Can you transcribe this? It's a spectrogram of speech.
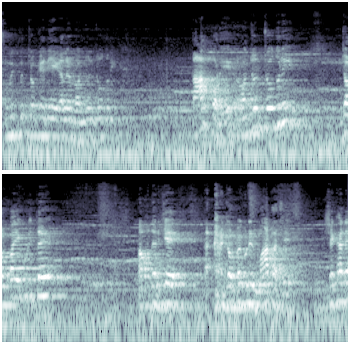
সুমিত মিত্রকে নিয়ে গেলেন রঞ্জন চৌধুরী। তারপরে রঞ্জন চৌধুরী জলপাইগুড়িতে আমাদের যে জলপাইগুড়ির মাঠ আছে, সেখানে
